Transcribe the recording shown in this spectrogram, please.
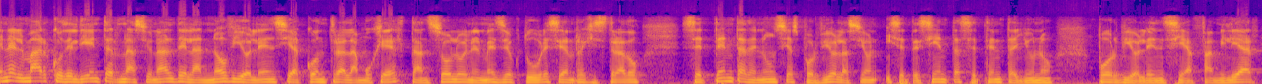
En el marco del Día Internacional de la No Violencia contra la Mujer, tan solo en el mes de octubre se han registrado 70 denuncias por violación y 771 por violencia familiar.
